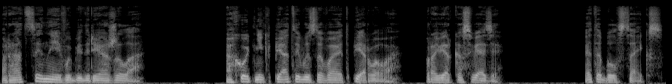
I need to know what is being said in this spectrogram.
Рация на его бедре ожила. Охотник пятый вызывает первого. Проверка связи. Это был Сайкс.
